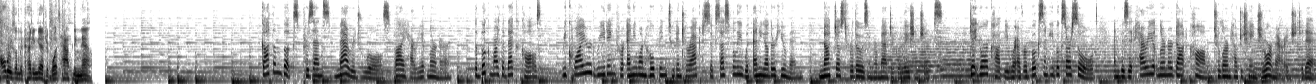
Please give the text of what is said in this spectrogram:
always on the cutting edge of what's happening now. Gotham Books presents Marriage Rules by Harriet Lerner. The book Martha Beck calls required reading for anyone hoping to interact successfully with any other human, not just for those in romantic relationships. Get your copy wherever books and ebooks are sold and visit harrietlerner.com to learn how to change your marriage today.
